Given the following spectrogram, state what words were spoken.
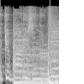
Like your body's in the room.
